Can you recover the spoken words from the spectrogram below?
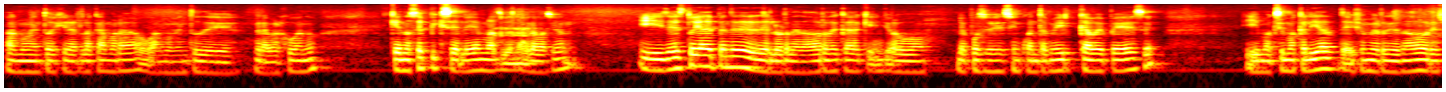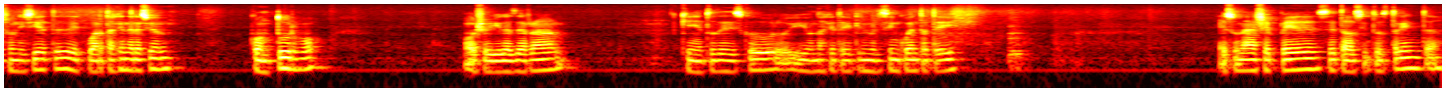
al momento de girar la cámara o al momento de grabar jugando, que no se pixelee más bien la grabación. Y esto ya depende del ordenador de cada quien. Yo le puse 50.000 kbps y máxima calidad. De hecho, mi ordenador es un i7 de cuarta generación con turbo, 8 GB de RAM, 500 de disco duro y una GTX 1050 Ti. Es una HP Z230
